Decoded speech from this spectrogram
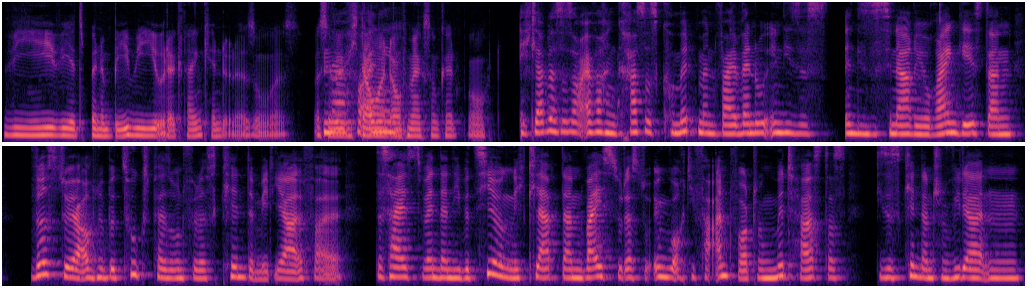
wie, wie jetzt bei einem Baby oder Kleinkind oder sowas. Was ja Na, wirklich dauernd Aufmerksamkeit braucht. Ich glaube, das ist auch einfach ein krasses Commitment, weil wenn du in dieses, in dieses Szenario reingehst, dann wirst du ja auch eine Bezugsperson für das Kind im Idealfall. Das heißt, wenn dann die Beziehung nicht klappt, dann weißt du, dass du irgendwo auch die Verantwortung mit hast, dass dieses Kind dann schon wieder einen,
